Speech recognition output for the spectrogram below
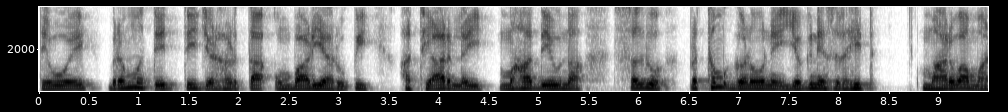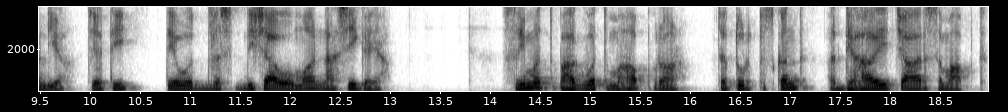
તેઓએ બ્રહ્મ તેજથી ઝળહળતા ઉંબાડિયા રૂપી હથિયાર લઈ મહાદેવના સર્વ પ્રથમ ગણોને યજ્ઞ રહિત મારવા માંડ્યા, જેથી તેઓ દસ દિશાઓમાં નાસી ગયા. શ્રીમદ ભાગવત મહાપુરાણ ચતુર્થ સ્કંદ અધ્યાય ચાર સમાપ્ત.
